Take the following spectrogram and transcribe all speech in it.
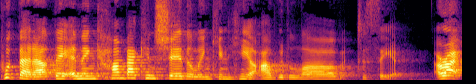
Put that out there and then come back and share the link in here. I would love to see it. All right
